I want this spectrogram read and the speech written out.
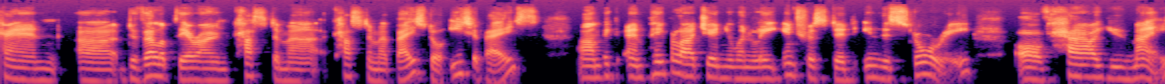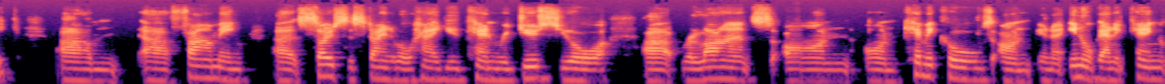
can uh, develop their own customer customer based or eater base. Um, and people are genuinely interested in this story of how you make um, uh, farming uh, so sustainable how you can reduce your uh, reliance on on chemicals, on you know inorganic chem-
